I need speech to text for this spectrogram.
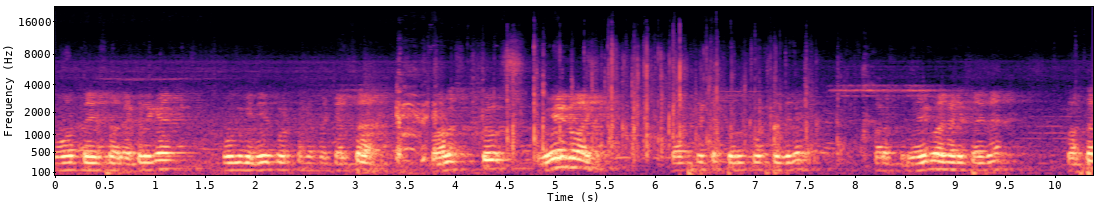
ಮೂವತ್ತೈದು ಸಾವಿರ ಎಕರೆಗೆ ಭೂಮಿಗೆ ನೀರು ಕೊಡ್ತಕ್ಕಂಥ ಕೆಲಸ ಭಾಳಷ್ಟು ವೇಗವಾಗಿ ಬರ್ತಕ್ಕೆ ಶುರು ಕೊಡ್ತಿದ್ದೀನಿ ಭಾಳಷ್ಟು ವೇಗವಾಗಿ ನಡೀತಾ ಇದೆ. ಬರ್ತಾ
